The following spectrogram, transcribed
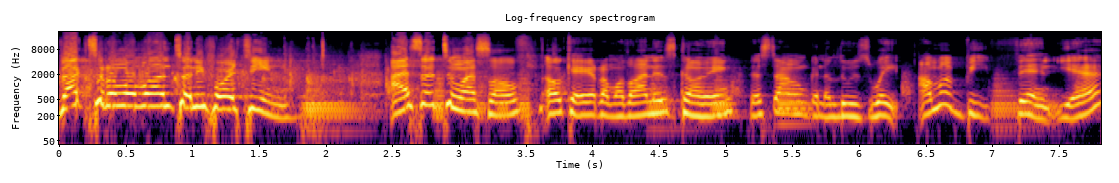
back to Ramadan 2014. I said to myself, okay, Ramadan is coming. This time I'm gonna lose weight. I'm gonna be thin, yeah?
